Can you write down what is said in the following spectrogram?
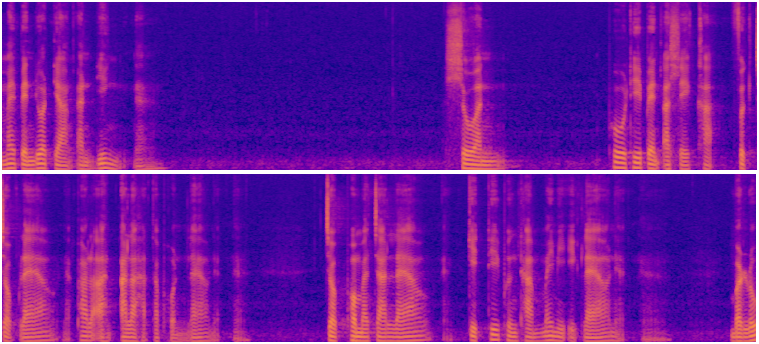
ำให้เป็นยวดอย่างอันยิ่งนะส่วนผู้ที่เป็นอเสขะฝึกจบแล้วนะพระอรหัตผลแล้วเนี่ยนะจบพรหมจรรย์แล้ว กิจที่พึงทำไม่มีอีกแล้วเนี่ยบรรลุ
